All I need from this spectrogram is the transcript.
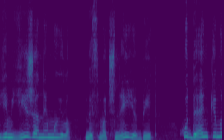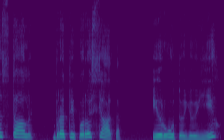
Їм їжа не мила, несмачний обід. Худенькими стали брати поросята, і рутою їх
